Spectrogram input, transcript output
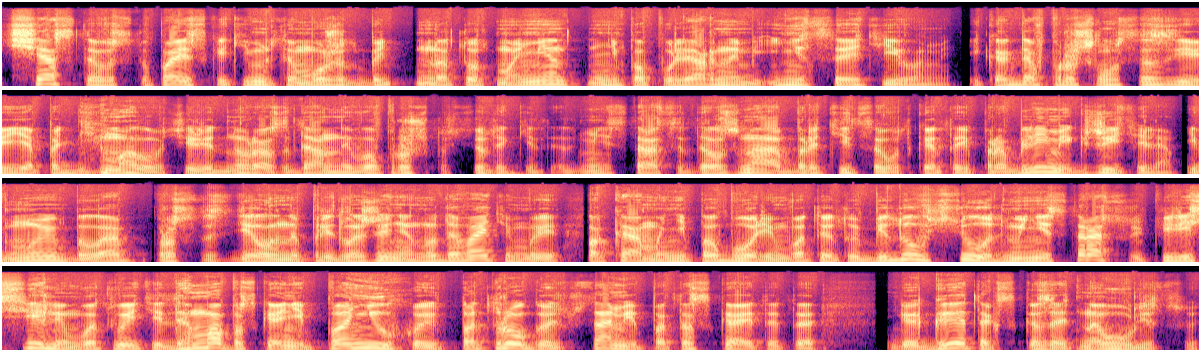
часто выступаю с какими-то, может быть, на тот момент непопулярными инициативами. И когда в прошлом созыве я поднимал в очередной раз данный вопрос, что все-таки администрация должна обратиться вот к этой проблеме, к жителям, и мной была просто сделано предложение, ну давайте мы, пока мы не поборем вот эту беду, всю администрацию переселим вот в эти дома, пускай они понюхают, потрогают, сами потаскают это Г, так сказать, на улицу.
